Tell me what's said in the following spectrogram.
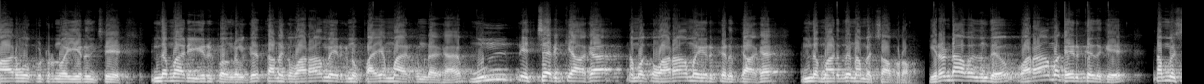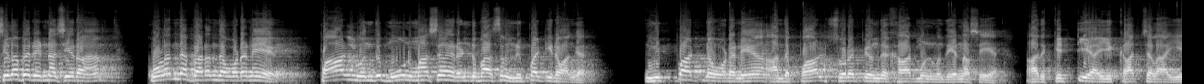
மார்பு புற்றுநோய் இருந்துச்சு இந்த மாதிரி இருக்கவங்களுக்கு தனக்கு வராமல் இருக்கணும் பயமாக இருக்கும்ன்றதுக்காக முன் எச்சரிக்கையாக நமக்கு வராமல் இருக்கிறதுக்காக இந்த மருந்து நம்ம சாப்பிட்றோம். இரண்டாவது வந்து வராமல் இருக்கிறதுக்கு நம்ம சில பேர் என்ன செய்கிறோம் குழந்தை பிறந்த உடனே பால் வந்து மூணு மாதம் ரெண்டு மாதம் நிப்பாட்டிடுவாங்க. நிப்பாட்டின உடனே அந்த பால் சுரப்பி வந்த ஹார்மோன் வந்து என்ன செய்ய? அது கெட்டியாகி காய்ச்சலாகி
